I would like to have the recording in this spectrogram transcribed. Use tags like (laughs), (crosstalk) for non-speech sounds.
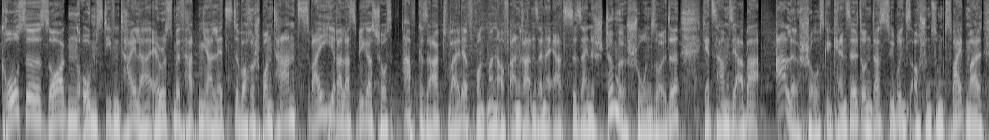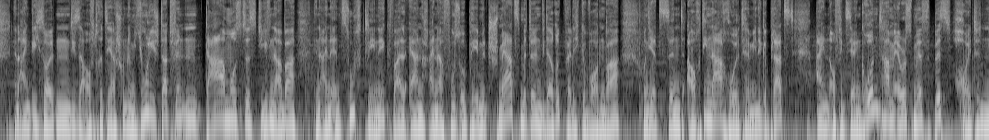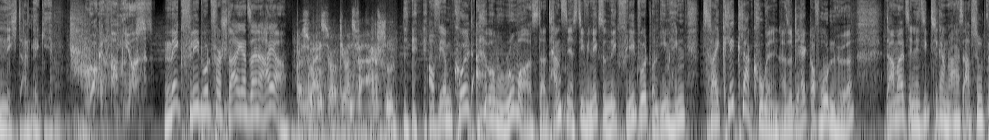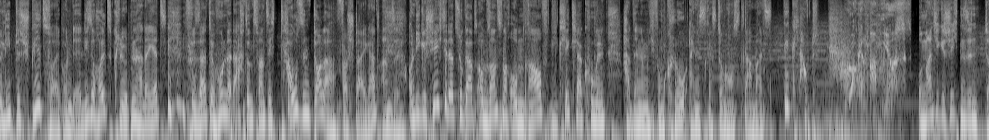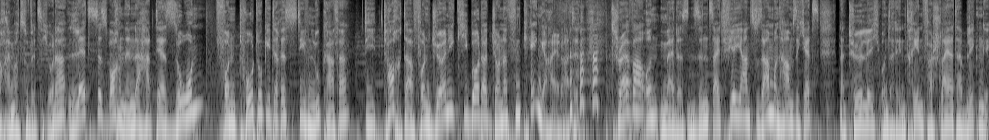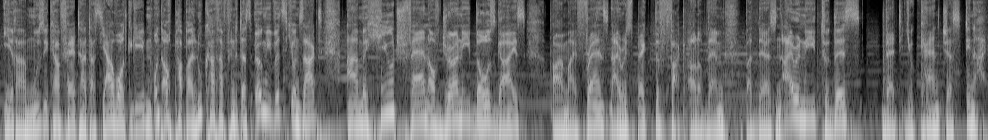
Große Sorgen um Steven Tyler. Aerosmith hatten ja letzte Woche spontan zwei ihrer Las Vegas Shows abgesagt, weil der Frontmann auf Anraten seiner Ärzte seine Stimme schonen sollte. Jetzt haben sie aber alle Shows gecancelt und das übrigens auch schon zum zweiten Mal, denn eigentlich sollten diese Auftritte ja schon im Juli stattfinden. Da musste Steven aber in eine Entzugsklinik, weil er nach einer Fuß-OP mit Schmerzmitteln wieder rückfällig geworden war und jetzt sind auch die Nachholtermine geplatzt. Einen offiziellen Grund haben Aerosmith bis heute nicht nicht angegeben. Rock'n'Pop News. Mick Fleetwood versteigert seine Eier. Was meinst du, ob die uns verarschen? (laughs) Auf ihrem Kultalbum Rumors, da tanzen ja Stevie Nicks und Nick Fleetwood und ihm hängen zwei Klick-Klack-Kugeln, also direkt auf Hodenhöhe. Damals in den 70ern war das absolut beliebtes Spielzeug und äh, diese Holzklöten hat er jetzt (laughs) für satte 128.000 Dollar versteigert. Wahnsinn. Und die Geschichte dazu gab es umsonst noch oben drauf. Die Klick-Klack-Kugeln hat er nämlich vom Klo eines Restaurants damals geklaut. Rock'n'Pop News. Und manche Geschichten sind doch einfach zu witzig, oder? Letztes Wochenende hat der Sohn von Toto-Gitarrist Steven Lukather die Tochter von Journey-Keyboarder Jonathan Kane geheiratet. (laughs) Trevor und Madison sind seit vier Jahren zusammen und haben sich jetzt natürlich unter den Tränen verschleierter Blicken ihrer Musikerväter das Ja-Wort gegeben. Und auch Papa Lukather findet das irgendwie witzig und sagt, I'm a huge fan of Journey. Those guys are my friends and I respect the fuck out of them. But there's an irony to this that you can't just deny.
